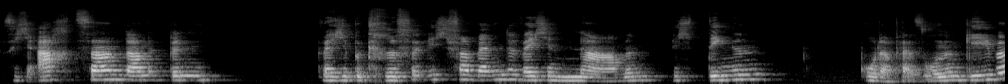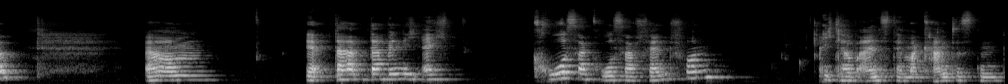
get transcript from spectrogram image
dass ich achtsam damit bin, welche Begriffe ich verwende, welche Namen ich Dingen oder Personen gebe. Ähm, ja, da, da bin ich echt großer, großer Fan von. Ich glaube, eins der markantesten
